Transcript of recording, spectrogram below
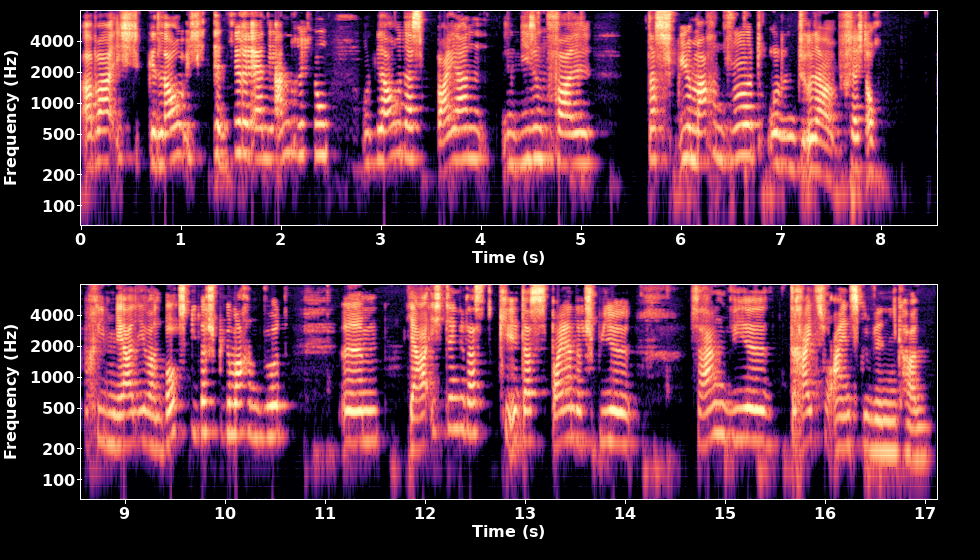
Aber ich glaube, ich tendiere eher in die andere Richtung und glaube, dass Bayern in diesem Fall das Spiel machen wird und oder vielleicht auch primär Lewandowski das Spiel machen wird. Ähm, ja, ich denke, dass, dass Bayern das Spiel, sagen wir, 3 zu 1 gewinnen kann.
